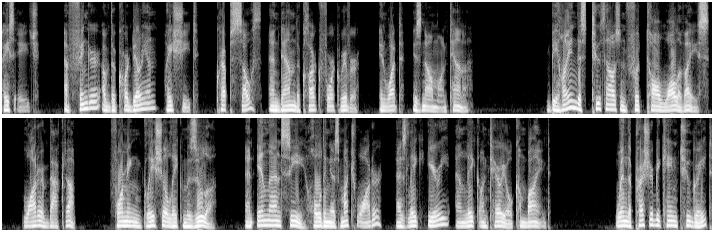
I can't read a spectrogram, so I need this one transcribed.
ice age, a finger of the Cordilleran ice sheet crept south and dammed the Clark Fork River in what is now Montana. Behind this 2,000 foot tall wall of ice, water backed up forming glacial Lake Missoula, an inland sea holding as much water as Lake Erie and Lake Ontario combined. When the pressure became too great,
